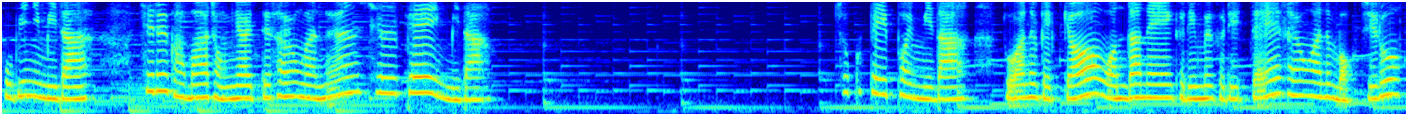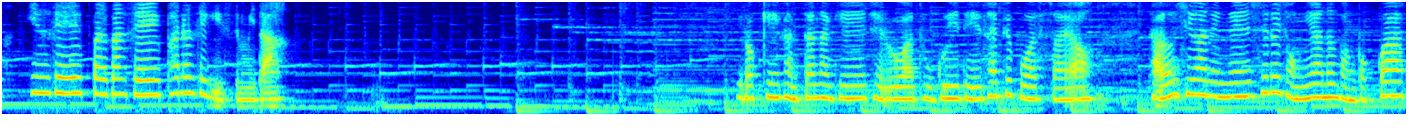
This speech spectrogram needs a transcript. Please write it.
보빈입니다. 실을 감아 정리할 때 사용하는 실패입니다. 초크페이퍼입니다. 도안을 베껴 원단에 그림을 그릴 때 사용하는 먹지로 흰색, 빨간색, 파란색이 있습니다. 이렇게 간단하게 재료와 도구에 대해 살펴보았어요. 다음 시간에는 실을 정리하는 방법과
